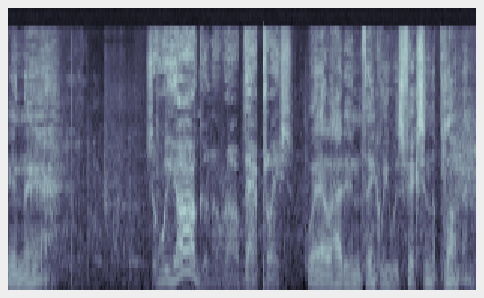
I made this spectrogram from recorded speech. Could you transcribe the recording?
In there. So we are gonna rob that place. Well, I didn't think we was fixing the plumbing.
